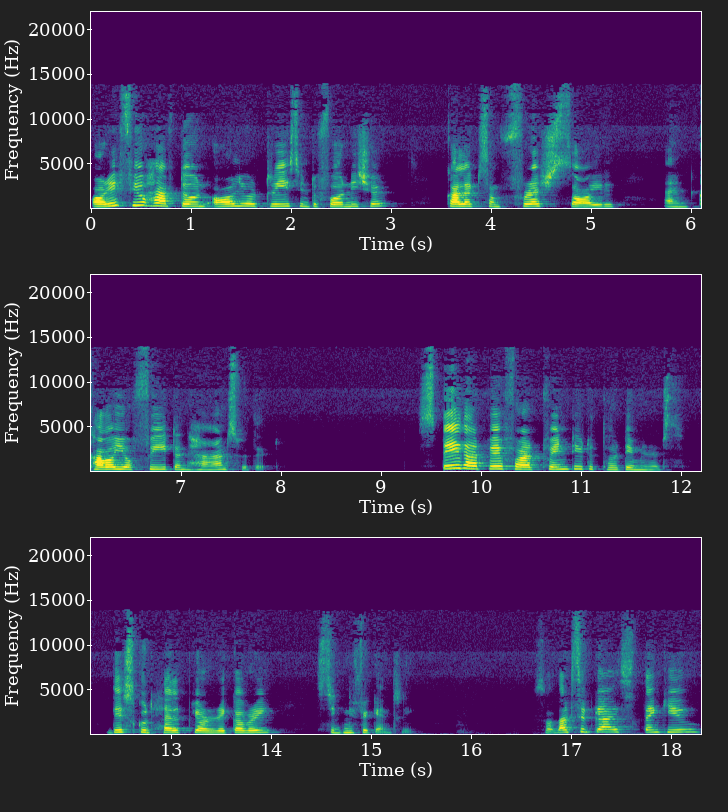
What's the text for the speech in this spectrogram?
Or if you have turned all your trees into furniture, collect some fresh soil and cover your feet and hands with it. Stay that way for 20 to 30 minutes. This could help your recovery significantly. So that's it, guys. Thank you.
